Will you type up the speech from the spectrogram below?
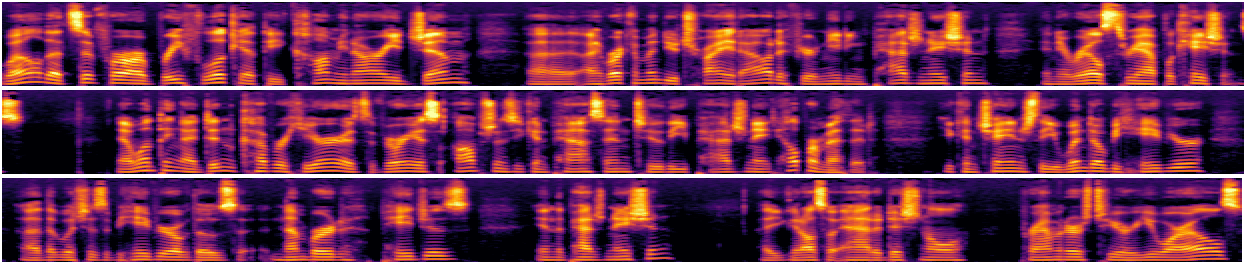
Well, that's it for our brief look at the Kaminari gem. Uh, I recommend you try it out if you're needing pagination in your Rails 3 applications. Now, one thing I didn't cover here is the various options you can pass into the paginate helper method. You can change the window behavior, uh, which is the behavior of those numbered pages in the pagination. Uh, you can also add additional parameters to your URLs,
